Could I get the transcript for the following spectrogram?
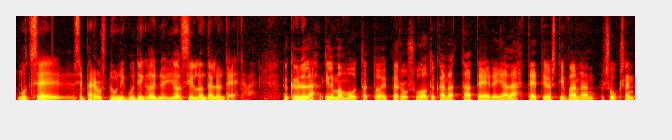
Mutta se, se perusduuni kuitenkin on jo silloin tällöin tehtävä. No kyllä, ilman muuta tuo perushuolto kannattaa tehdä ja lähtee tietysti vanhan suksen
